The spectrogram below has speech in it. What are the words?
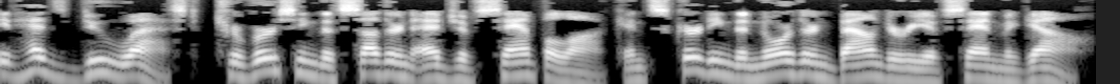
It heads due west, traversing the southern edge of Sampaloc and skirting the northern boundary of San Miguel.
